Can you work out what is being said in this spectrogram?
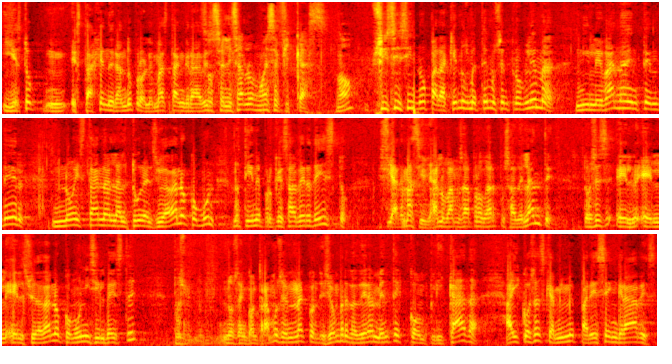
Y esto mm, está generando problemas tan graves. Socializarlo no es eficaz, ¿no? Sí, sí, sí, no. ¿Para qué nos metemos en problema? Ni le van a entender. No están a la altura. El ciudadano común no tiene por qué saber de esto. Si además, si ya lo vamos a aprobar, pues adelante. Entonces, el, el, el ciudadano común y silvestre, pues nos encontramos en una condición verdaderamente complicada. Hay cosas que a mí me parecen graves.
